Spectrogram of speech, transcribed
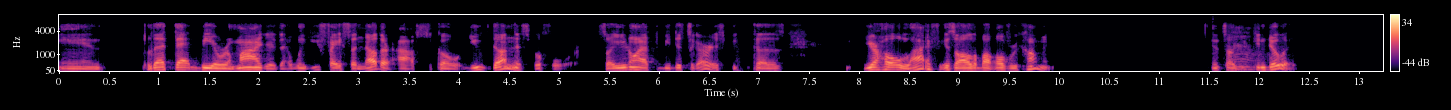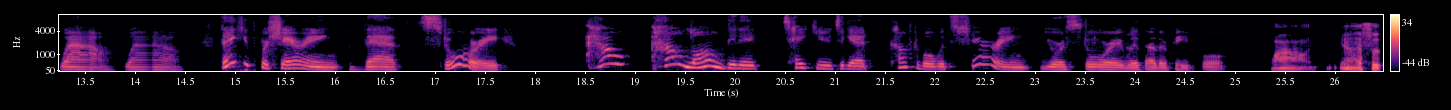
And let that be a reminder that when you face another obstacle, you've done this before. So you don't have to be discouraged because your whole life is all about overcoming. And so wow. you can do it. Wow. Wow. Thank you for sharing that story. How how long did it take you to get comfortable with sharing your story with other people? Wow. Yeah, so,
